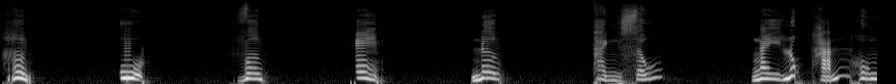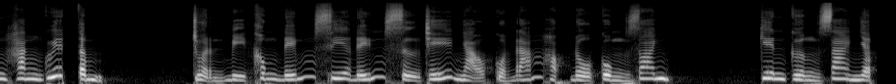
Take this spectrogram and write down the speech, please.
Hơ. U. Vâng. E. Nơ. Thành xấu. Ngay lúc hắn hung hăng quyết tâm. Chuẩn bị không đếm xia đến sự chế nhạo của đám học đồ cùng doanh. Kiên cường gia nhập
